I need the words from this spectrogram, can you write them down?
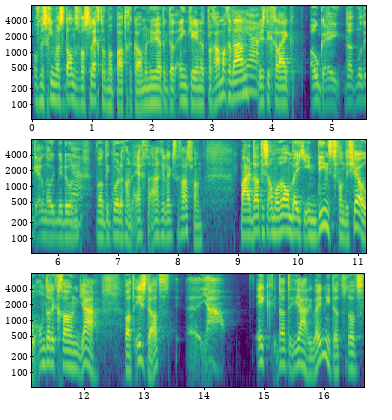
Of misschien was het anders wel slechter op mijn pad gekomen. Nu heb ik dat één keer in het programma gedaan. Ja. Wist ik gelijk, oké, dat moet ik echt nooit meer doen. Ja. Want ik word er gewoon echt een aangelegde gast van. Maar dat is allemaal wel een beetje in dienst van de show. Omdat ik gewoon, ja, wat is dat? Eh, ja, ik, dat, ja, ik weet niet. Dat, dat,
